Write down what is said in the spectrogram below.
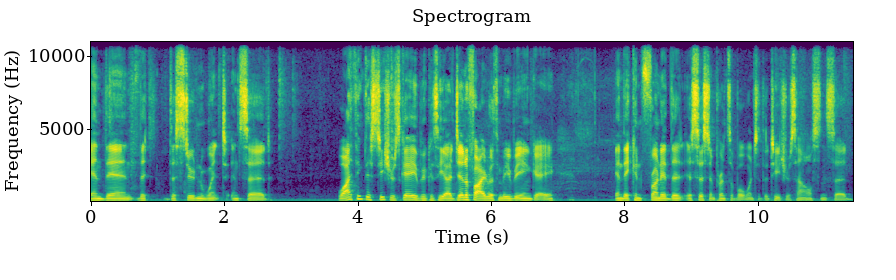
And then the the student went and said, "Well, I think this teacher's gay because he identified with me being gay." And they confronted the assistant principal, went to the teacher's house and said,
